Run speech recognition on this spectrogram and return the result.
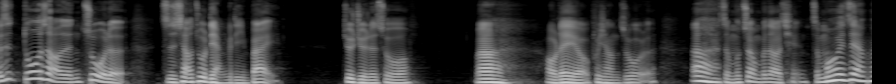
可是多少人做了直销做两个礼拜，就觉得说啊。好累哦，不想做了啊！怎么赚不到钱？怎么会这样？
